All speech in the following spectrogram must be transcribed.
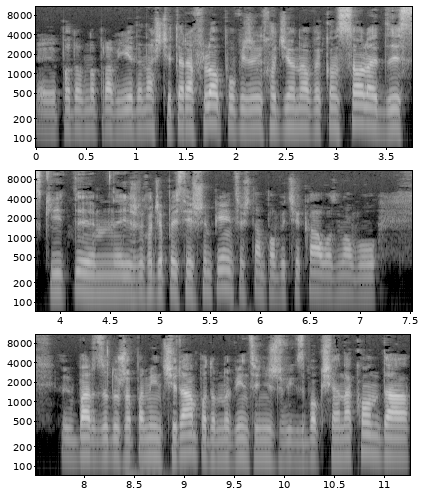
Yy, podobno prawie 11 teraflopów, jeżeli chodzi o nowe konsole, dyski, yy, jeżeli chodzi o PlayStation 5, coś tam powyciekało znowu bardzo dużo pamięci RAM, podobno więcej niż w Xboxie Anaconda.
